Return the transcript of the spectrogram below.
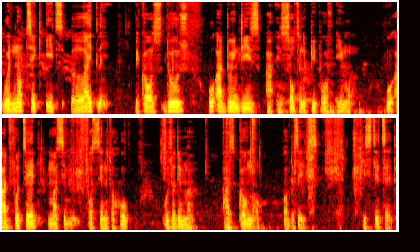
will not take it lightly because those who are doing this are insulting the people of Imo who had voted massively for Senator Hope Uzodinma as governor of the state. He stated,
